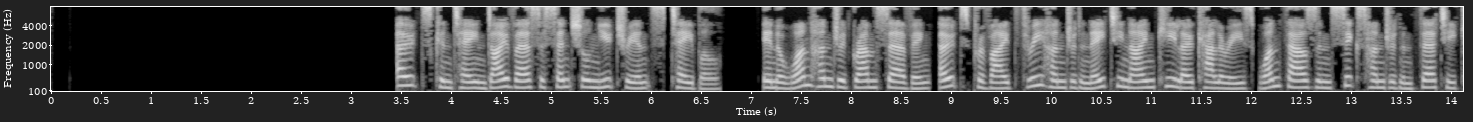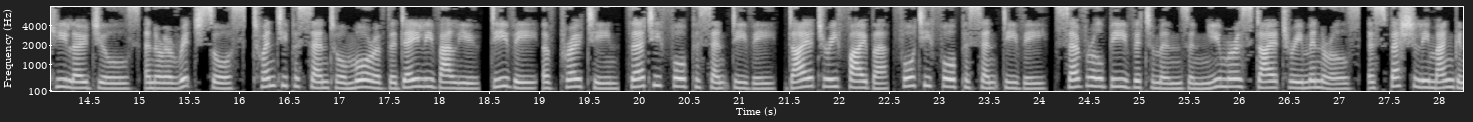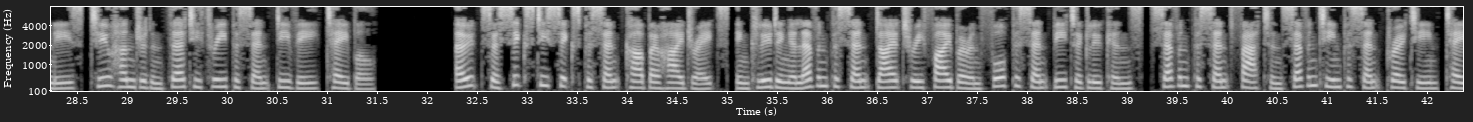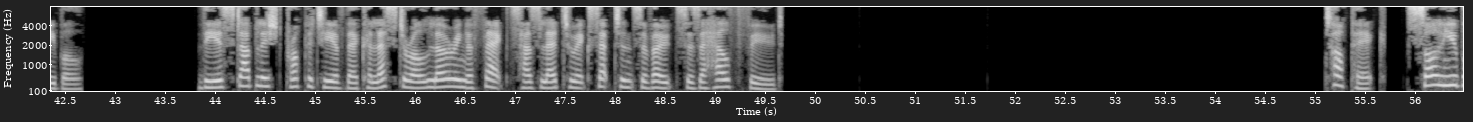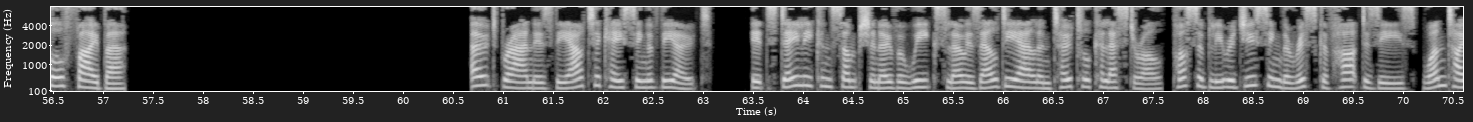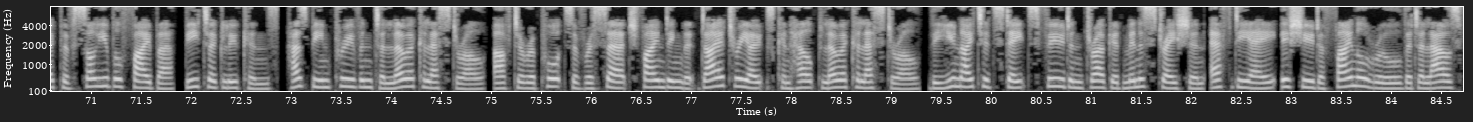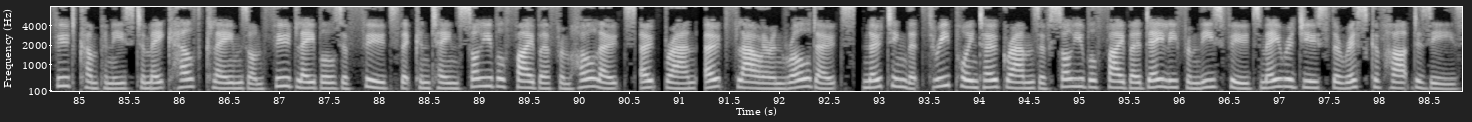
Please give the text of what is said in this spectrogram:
Oats contain diverse essential nutrients table. In a 100-gram serving, oats provide 389 kilocalories 1,630 kilojoules and are a rich source 20% or more of the daily value, DV of protein 34% DV, dietary fiber 44% DV, several B vitamins and numerous dietary minerals, especially manganese 233% DV table. Oats are 66% carbohydrates, including 11% dietary fiber and 4% beta-glucans, 7% fat and 17% protein table. The established property of their cholesterol-lowering effects has led to acceptance of oats as a health food. Soluble fiber Oat bran is the outer casing of the oat. Its daily consumption over weeks lowers LDL and total cholesterol, possibly reducing the risk of heart disease. One type of soluble fiber, beta glucans, has been proven to lower cholesterol. After reports of research finding that dietary oats can help lower cholesterol, the United States Food and Drug Administration (FDA) issued a final rule that allows food companies to make health claims on food labels of foods that contain soluble fiber from whole oats, oat bran, oat flour, and rolled oats, noting that that 3.0 grams of soluble fiber daily from these foods may reduce the risk of heart disease.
